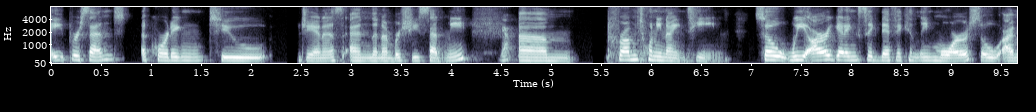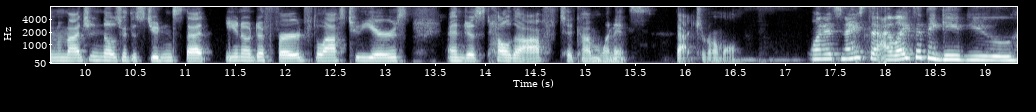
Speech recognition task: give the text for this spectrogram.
8% according to Janice and the number she sent me Yeah. um, from 2019. So we are getting significantly more. So I'm imagining those are the students that, you know, deferred for the last two years and just held off to come when it's back to normal. Well, and it's nice that I like that they gave you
